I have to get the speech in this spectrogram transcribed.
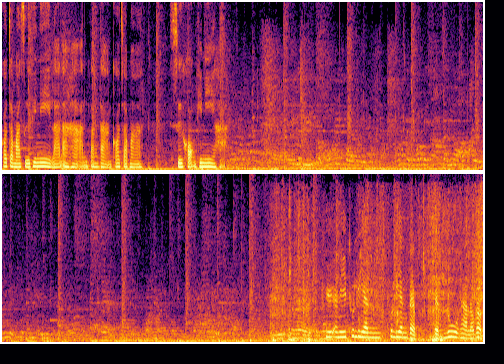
ก็จะมาซื้อที่นี่ร้านอาหารต่างๆ ก็จะมาซื้อของที่นี่ค่ะ คืออันนี้ทุเรียนทุเรียนแบบแบบลูกค่ะ แล้วแบบ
